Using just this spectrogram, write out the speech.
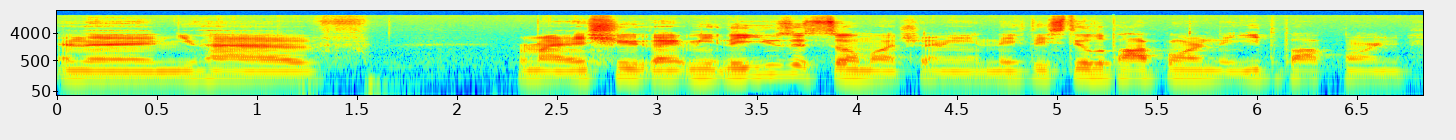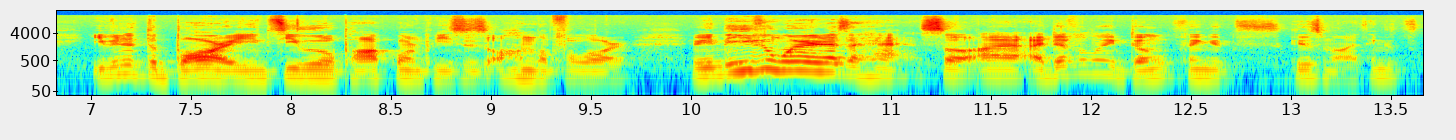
and then you have for my issue. Like, I mean, they use it so much. I mean, they they steal the popcorn, they eat the popcorn. Even at the bar, you can see little popcorn pieces on the floor. I mean, they even wear it as a hat. So I I definitely don't think it's Gizmo. I think it's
